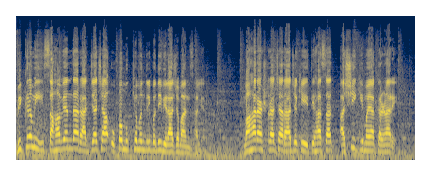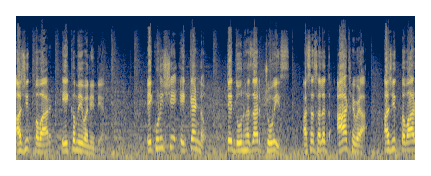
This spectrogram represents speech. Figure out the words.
विक्रमी सहाव्यांदा राज्याच्या उपमुख्यमंत्रीपदी विराजमान झाले. महाराष्ट्राच्या राजकीय इतिहासात अशी किमया करणारे अजित पवार एकमेव नेते आहेत. एकोणीसशे एक्क्याण्णव ते दोन हजार चोवीस असं सलग आठ वेळा अजित पवार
